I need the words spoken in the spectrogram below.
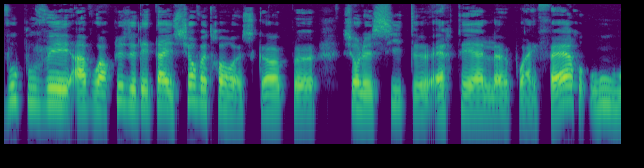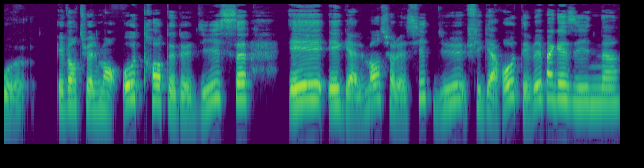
vous pouvez avoir plus de détails sur votre horoscope euh, sur le site euh, rtl.fr ou éventuellement au 3210 et également sur le site du Figaro TV Magazine.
